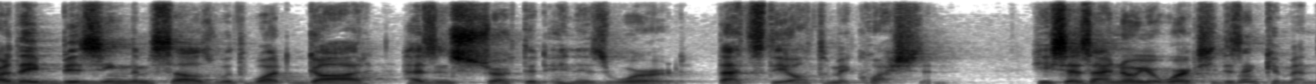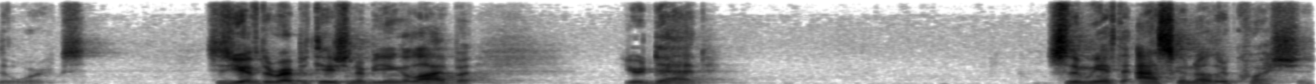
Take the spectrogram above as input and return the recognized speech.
Are they busying themselves with what God has instructed in His Word? That's the ultimate question. He says, I know your works. He doesn't commend the works. He says, You have the reputation of being alive, but you're dead. So then we have to ask another question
